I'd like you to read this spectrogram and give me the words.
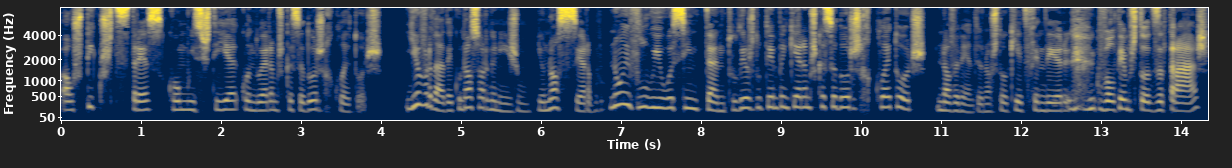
aos picos de stress como existia quando éramos caçadores-recoletores. E a verdade é que o nosso organismo e o nosso cérebro não evoluiu assim tanto desde o tempo em que éramos caçadores-recoletores. Novamente, eu não estou aqui a defender que voltemos todos atrás,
